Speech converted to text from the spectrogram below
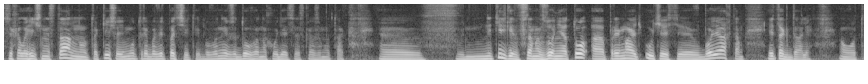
Психологічний стан ну, такий, що йому треба відпочити, бо вони вже довго знаходяться, скажімо так, е, не тільки саме в зоні АТО, а приймають участь е, в боях там і так далі. От,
